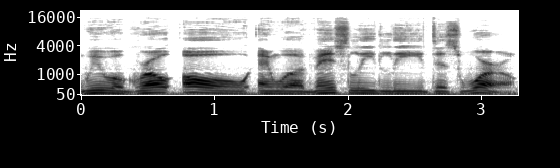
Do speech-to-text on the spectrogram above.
we will grow old and will eventually leave this world.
